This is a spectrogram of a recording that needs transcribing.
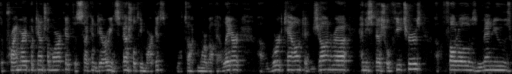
the primary potential market, the secondary and specialty markets. We'll talk more about that later. Uh, word count and genre, any special features, uh, photos, menus,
